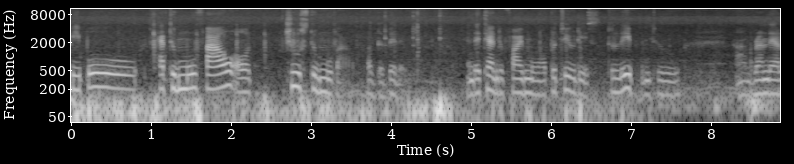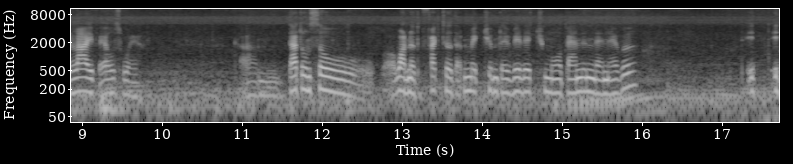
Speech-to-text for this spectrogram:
people have to move out or choose to move out of the village, and they tend to find more opportunities to live and to um, run their life elsewhere. Um, that also one of the factors that make Chiam Tai village more abandoned than ever. it, it,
